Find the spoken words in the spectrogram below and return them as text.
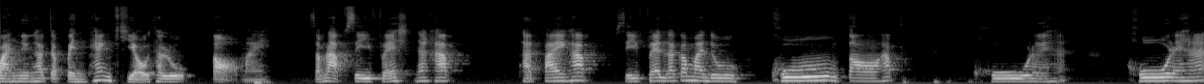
วันหนึ่งครับจะเป็นแท่งเขียวทะลุต่อไหมสำหรับ C Fresh นะครับ ถัดไปครับ C Fresh แล้วก็มาดูคูต่อครับคูเลยฮะคูเลยฮะ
